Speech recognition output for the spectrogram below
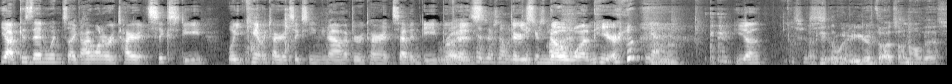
yeah, because then when it's like I want to retire at sixty. Well, you can't retire at 60 and you now have to retire at 70 because because there's no one there's no one here. Yeah. yeah. It's just, Peter, what are your thoughts on all this?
